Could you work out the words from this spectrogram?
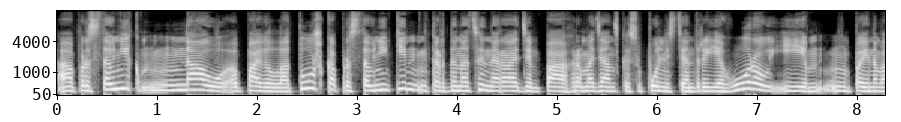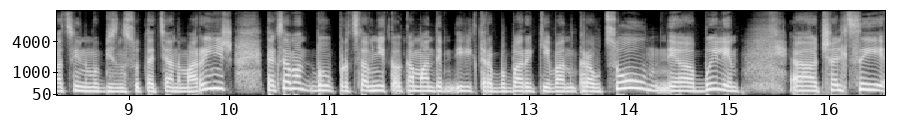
прадстаўнік нау павел латушка прадстаўнікі каардынацыйнай радзе па грамадзянскай супольнасці Андрэй ягораў і па інавацыйнаму бізнесу Тацяна Марыніч таксама быў прадстаўнік каманды Віктора бабарыкі Іван краўцоў. Былі чальцы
